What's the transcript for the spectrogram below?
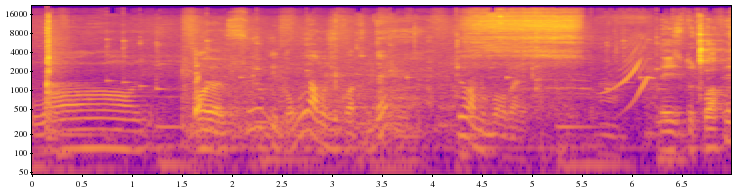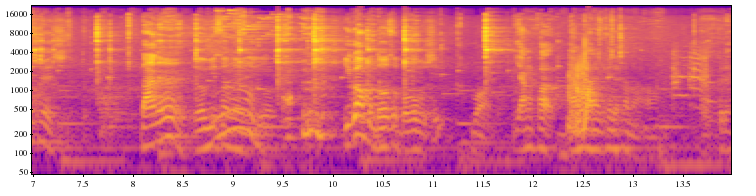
와, 어, 야, 수육이 너무 야무질 것 같은데? 수육 한번 먹어봐야겠다. 내 이제 또 조합해줘야지. 나는 여기서는 이거 이거 한번 넣어서 먹어보시. 뭐? 양파. 양파 진짜. 괜찮아. 어. 아 그래.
